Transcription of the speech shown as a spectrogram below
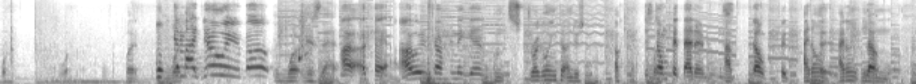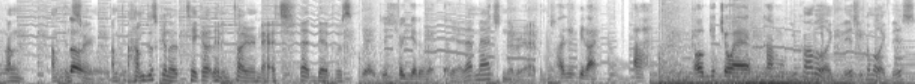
What? What? what am I doing, bro? What was that? I, okay, I was trying to get. I'm struggling to understand. Okay. Just well, don't put that in. I- Just don't put. I don't. I don't No. I'm. I'm concerned. I'm. I'm just gonna take out that entire match. That death was. Yeah, just forget about that. Yeah, that match never happened. I'll just be like, Ah. Oh, get your ass. Come. You combo like this, you combo like this,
